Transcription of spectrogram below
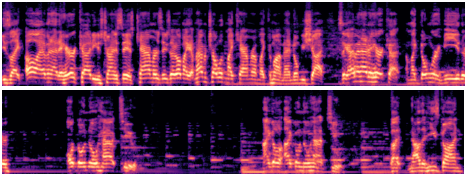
He's like, oh, I haven't had a haircut. He was trying to say his cameras. He's like, oh my, I'm having trouble with my camera. I'm like, come on, man, don't be shy. He's like, I haven't had a haircut. I'm like, don't worry, me either. I'll go no hat too. I go, I go no hat too. But now that he's gone,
